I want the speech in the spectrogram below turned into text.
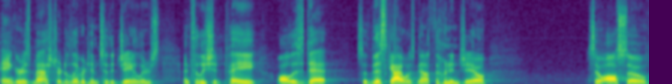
anger, his master delivered him to the jailers until he should pay all his debt. So this guy was now thrown in jail. So also,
